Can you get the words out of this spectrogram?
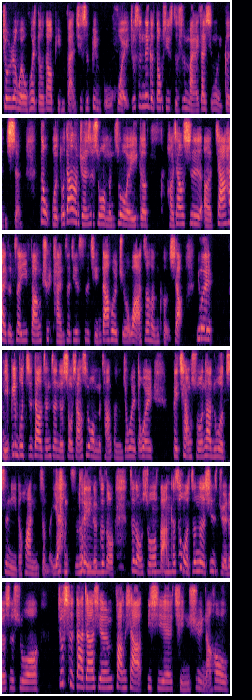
就认为我会得到平反，其实并不会，就是那个东西只是埋在心里更深。那我我当然觉得是说，我们作为一个好像是呃加害的这一方去谈这件事情，大家会觉得哇，这很可笑，因为你并不知道真正的受伤，所以我们常可能就会都会被呛说，那如果是你的话，你怎么样 之类的这种、嗯、这种说法。嗯、可是我真的是觉得是说。就是大家先放下一些情绪，然后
